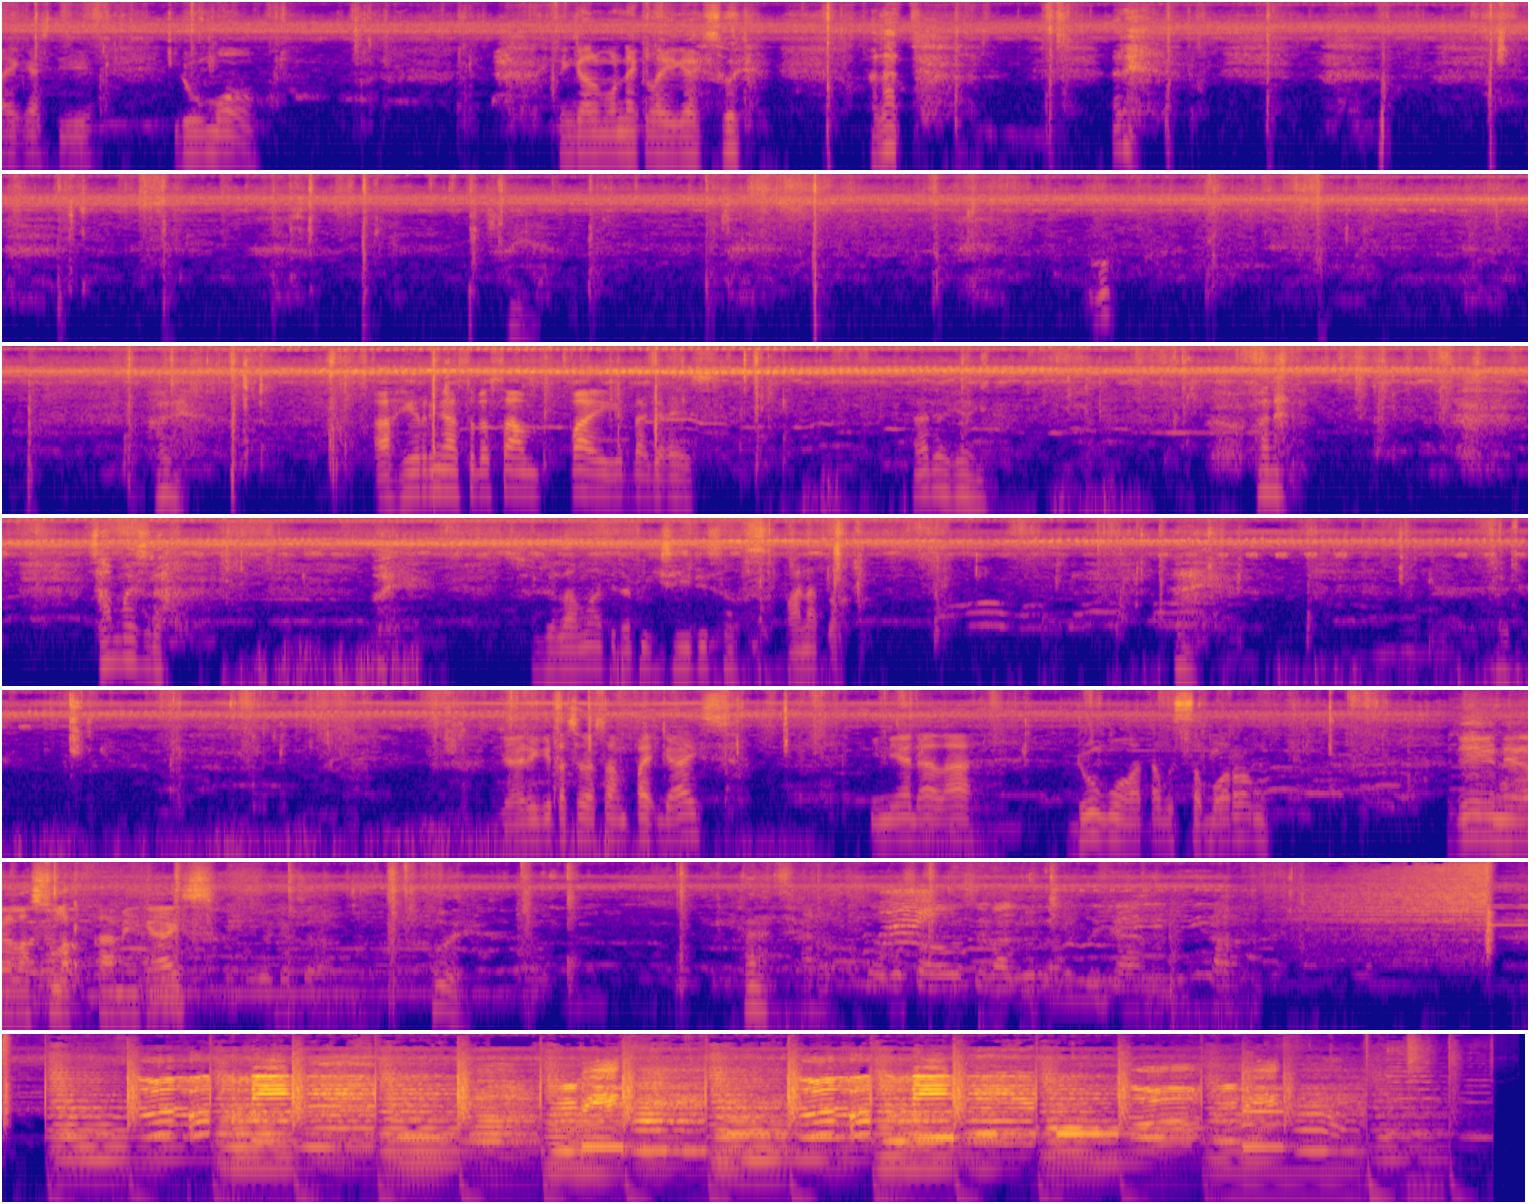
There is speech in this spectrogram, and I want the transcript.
sampai guys di Dumo. Tinggal mau naik lagi guys. Wih, panas Aduh. Aduh. akhirnya sudah sampai kita guys. Ada geng. Panas sampai sudah. Sudah lama tidak pergi sini panas loh Eh. jadi kita sudah sampai guys. Ini adalah Dungo atau Seborong jadi ini adalah sulap kami guys.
